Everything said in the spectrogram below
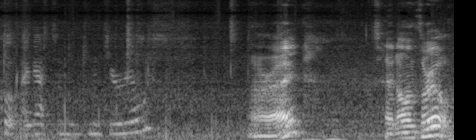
Cool, I got some materials. Alright. Let's head on through.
